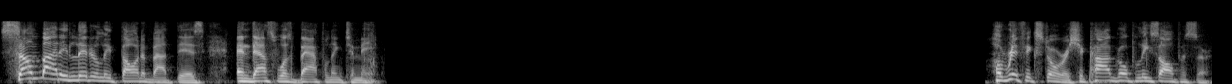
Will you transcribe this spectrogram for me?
Somebody literally thought about this, and that's what's baffling to me. Horrific story. Chicago police officer,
